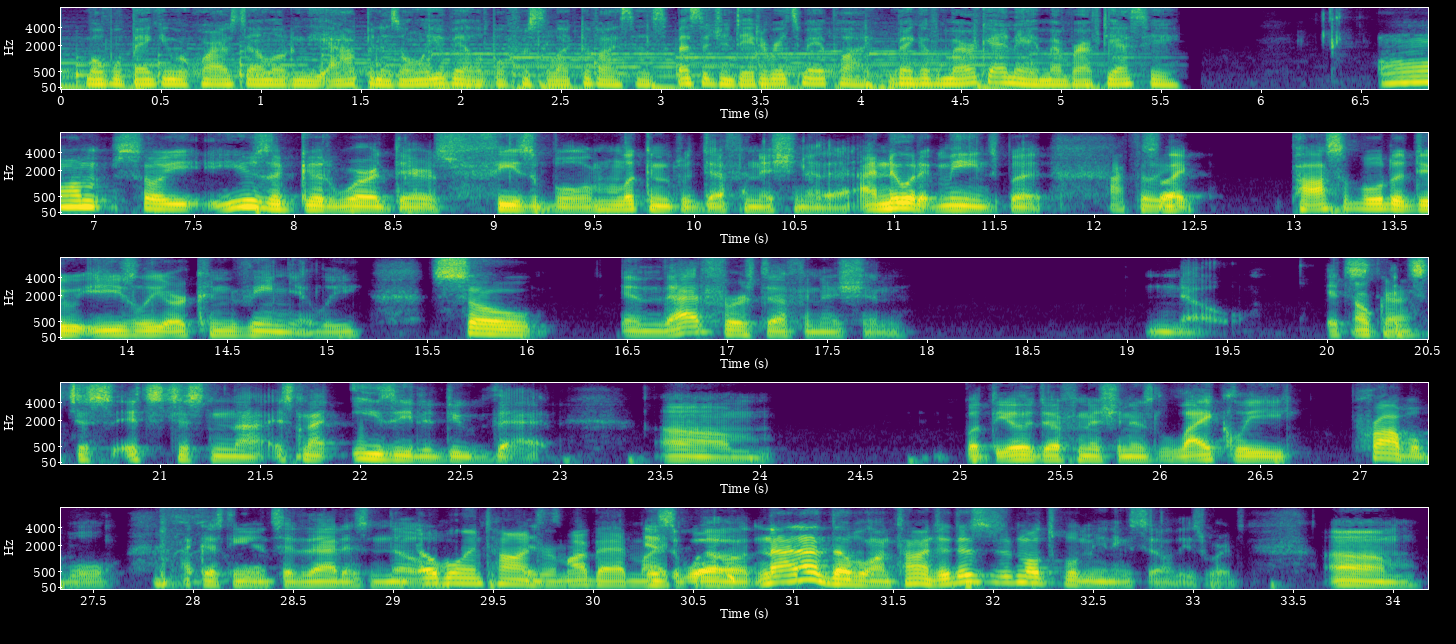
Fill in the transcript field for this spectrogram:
Mobile banking requires downloading the app and is only available for select devices. Message and data rates may apply. Bank of America and a member FDIC. Um, so you use a good word there. It's feasible. I'm looking at the definition of that. I know what it means, but I it's feel like like possible to do easily or conveniently. So in that first definition, no. It's Okay. it's just it's just not it's not easy to do that. Um but the other definition is likely probable. I guess the answer to that is no. double entendre. My bad, Mike. as well. Not not double entendre. There's multiple meanings to all these words. Um,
